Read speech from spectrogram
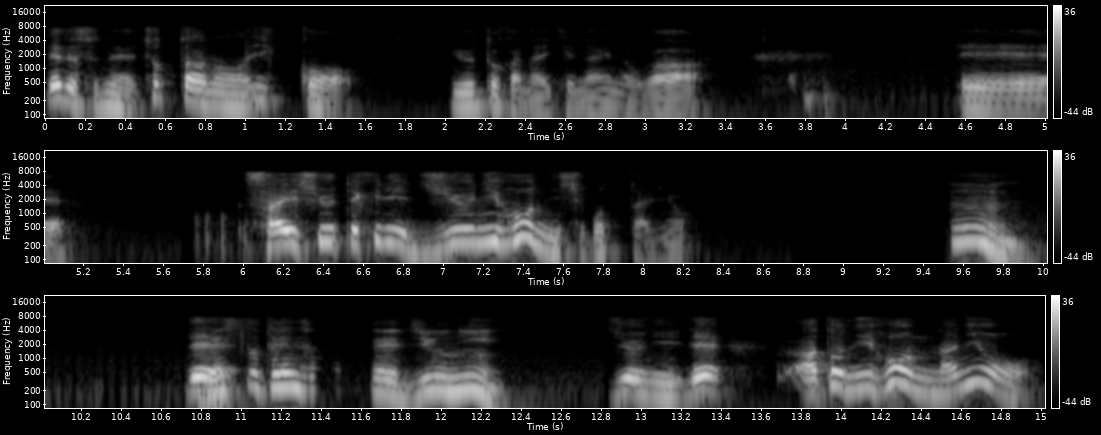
でですね、ちょっとあの、一個言うとかないけないのが、えー最終的に12本に絞ったんよ。うん。で、ベスト10じゃなくて12。12で、あと2本何を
